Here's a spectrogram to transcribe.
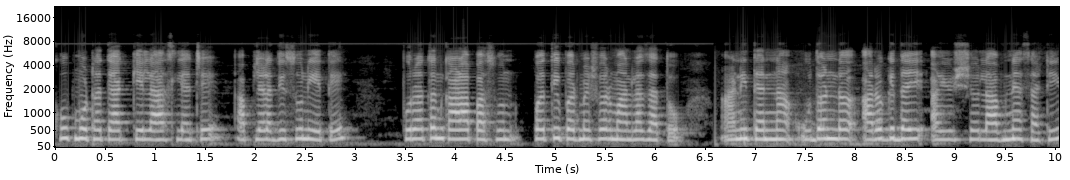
खूप मोठा त्याग केला असल्याचे आपल्याला दिसून येते. पुरातन काळापासून पती परमेश्वर मानला जातो. आणि त्यांना उदंड आरोग्यदायी आयुष्य लाभण्यासाठी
